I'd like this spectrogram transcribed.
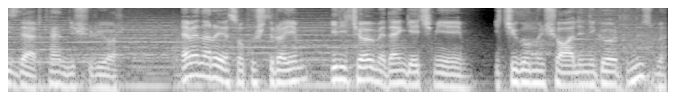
izlerken düşürüyor. Hemen araya sokuşturayım, bir içi övmeden geçmeyeyim. Ichigo'nun şu halini gördünüz mü?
